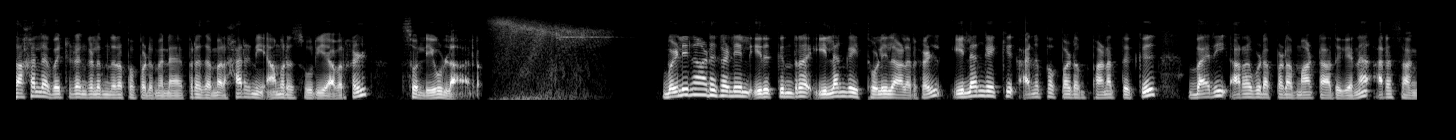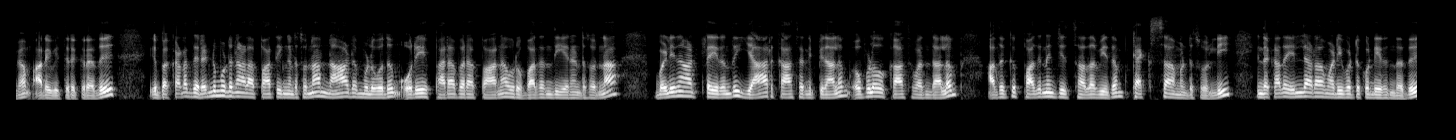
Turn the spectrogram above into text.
சகல வெற்றிடங்களும் நிரப்பப்படும் என பிரதமர் ஹரணி அமரசூரி அவர்கள் சொல்லியுள்ளார். வெளிநாடுகளில் இருக்கின்ற இலங்கை தொழிலாளர்கள் இலங்கைக்கு அனுப்பப்படும் பணத்துக்கு வரி அறவிடப்பட மாட்டாது என அரசாங்கம் அறிவித்திருக்கிறது. இப்போ கடந்த ரெண்டு மூணு நாளாக பார்த்தீங்கன்னு சொன்னால் நாடு முழுவதும் ஒரே பரபரப்பான ஒரு வதந்தி என்னென்னு சொன்னால் வெளிநாட்டில் இருந்து யார் காசு அனுப்பினாலும் எவ்வளோ காசு வந்தாலும் அதுக்கு பதினஞ்சு சதவீதம் டெக்ஸாம் என்று சொல்லி இந்த கதை எல்லா இடம் அடிபட்டு கொண்டிருந்தது.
